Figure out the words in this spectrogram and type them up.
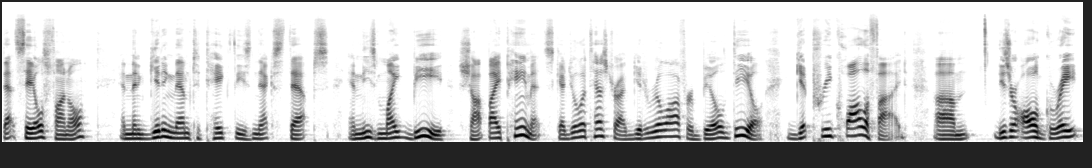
that sales funnel and then getting them to take these next steps. And these might be shop by payment, schedule a test drive, get a real offer, build deal, get pre qualified. Um, these are all great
